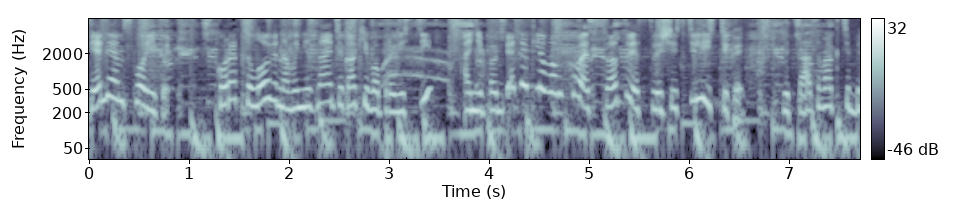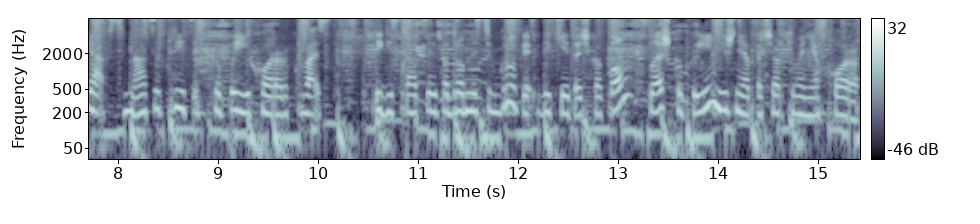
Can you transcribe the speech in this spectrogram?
Бегаем с логикой. Скоро Хэллоуин, а вы не знаете, как его провести? А не побегать ли вам квест с соответствующей стилистикой? 30 октября в 17.30 КПИ Horror Quest. Регистрация и подробности в группе vk.com slash kpi нижнее подчеркивание хоррор.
